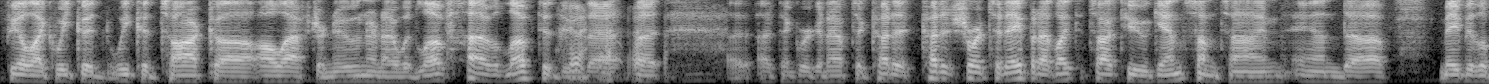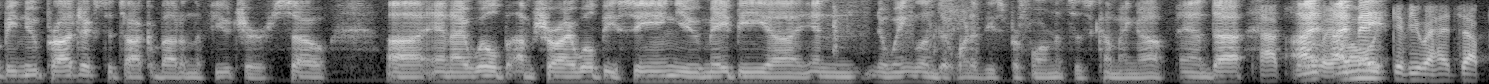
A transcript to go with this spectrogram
feel like we could we could talk uh, all afternoon, and I would love I would love to do that, but. I think we're going to have to cut it cut it short today, but I'd like to talk to you again sometime, and uh, maybe there'll be new projects to talk about in the future. So, uh, and I will, I'm sure I will be seeing you maybe uh, in New England at one of these performances coming up. And uh, Absolutely. I, I may give you a heads up.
